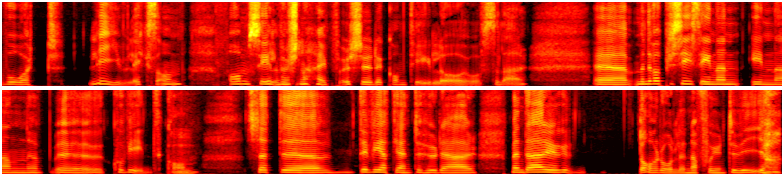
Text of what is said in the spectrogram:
vårt liv, liksom. om Silver Snipers, hur det kom till och, och sådär. Eh, men det var precis innan, innan eh, covid kom. Mm. Så att, eh, det vet jag inte hur det är. Men där är, de rollerna får ju inte vi göra.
